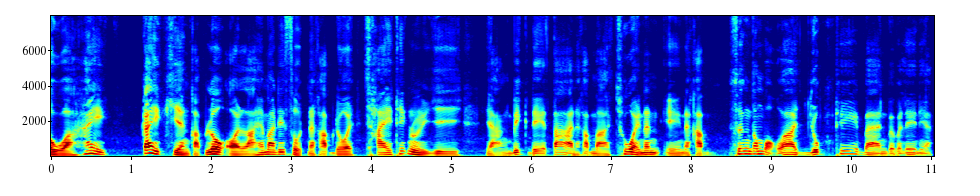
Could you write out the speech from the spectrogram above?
ตัวให้ใกล้เคียงกับโลกออนไลน์ให้มากที่สุดนะครับ โดยใช้เทคโนโลยีอย่าง Big Data นะครับมาช่วยนั่นเองนะครับ ซึ่งต้องบอกว่ายุคที่แบรนด์ b บ r b e r r y เนี่ย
